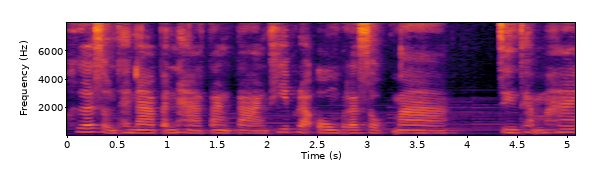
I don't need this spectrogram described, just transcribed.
เพื่อสนทนาปัญหาต่างๆ ที่พระองค์ประสบมา จึงทำให้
